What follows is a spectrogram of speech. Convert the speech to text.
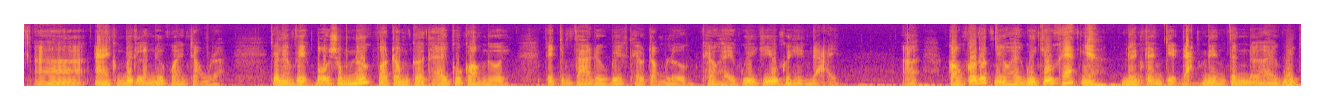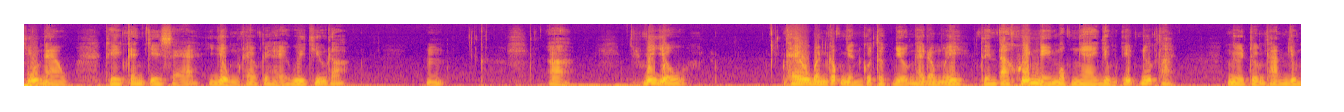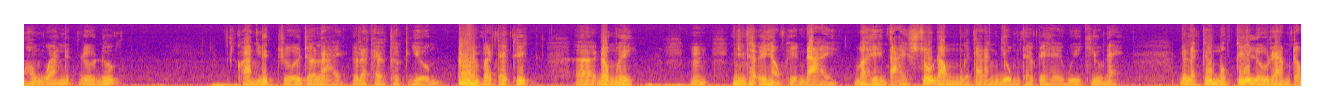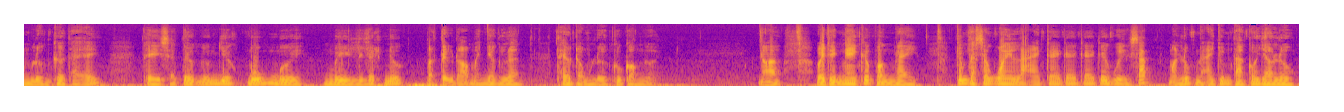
À, ai cũng biết là nước quan trọng rồi cho nên việc bổ sung nước vào trong cơ thể của con người thì chúng ta đều biết theo trọng lượng theo hệ quy chiếu của hiện đại. À, còn có rất nhiều hệ quy chiếu khác nha. Nên các anh chị đặt niềm tin ở hệ quy chiếu nào thì các anh chị sẽ dùng theo cái hệ quy chiếu đó. Ừ. à, ví dụ theo bên góc nhìn của thực dưỡng hay đông y thì người ta khuyến nghị một ngày dùng ít nước thôi. Người trưởng thành dùng không quá lít rưỡi nước. Khoảng lít rưỡi trở lại đó là theo thực dưỡng và theo thuyết uh, đông y ừ. nhưng theo y học hiện đại và hiện tại số đông người ta đang dùng theo cái hệ quy chiếu này đó là cứ một kg trọng lượng cơ thể thì sẽ tương ứng với 40 ml nước và từ đó mà nhân lên theo trọng lượng của con người. Đó. Vậy thì ngay cái phần này chúng ta sẽ quay lại cái cái cái cái quyển sách mà lúc nãy chúng ta có giao lưu.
